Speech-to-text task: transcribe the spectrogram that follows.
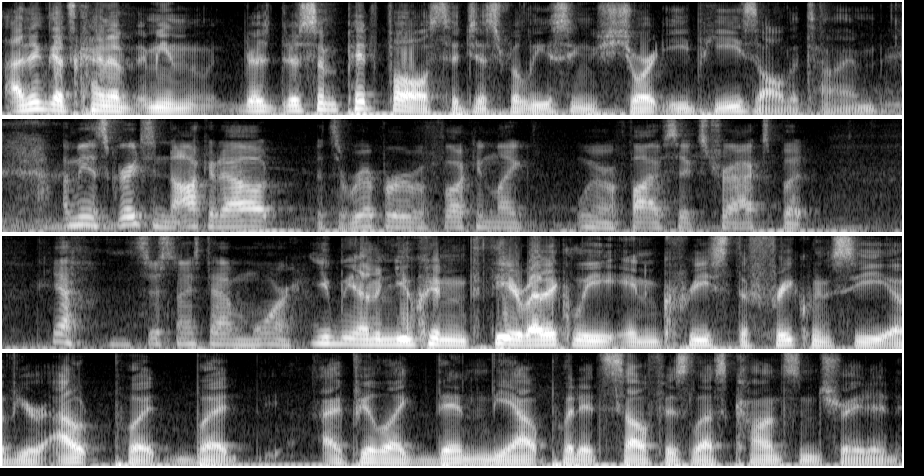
I think that's kind of. I mean, there's there's some pitfalls to just releasing short EPs all the time. I mean, it's great to knock it out. It's a ripper of a fucking like you know five six tracks, but yeah, it's just nice to have more. You, mean I mean, you can theoretically increase the frequency of your output, but I feel like then the output itself is less concentrated.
